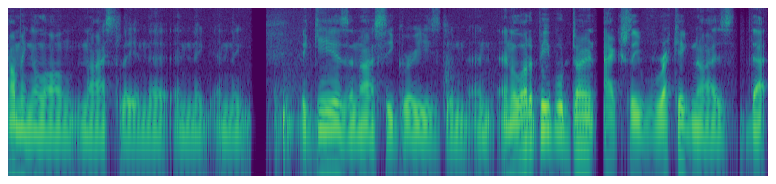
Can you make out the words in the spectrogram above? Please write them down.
humming along nicely and the and the and the, the gears are nicely greased and, and and a lot of people don't actually recognize that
